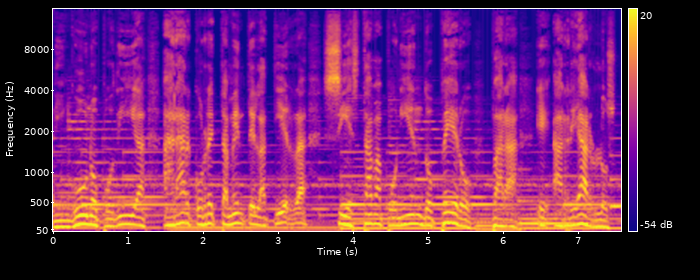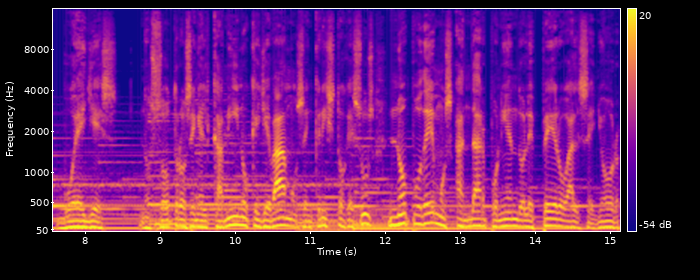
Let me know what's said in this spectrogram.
Ninguno podía arar correctamente la tierra si estaba poniendo pero para eh, arrear los bueyes. Nosotros en el camino que llevamos en Cristo Jesús no podemos andar poniéndole pero al Señor.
